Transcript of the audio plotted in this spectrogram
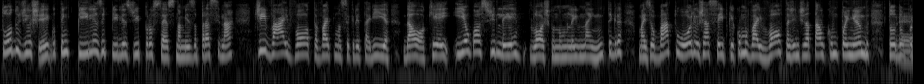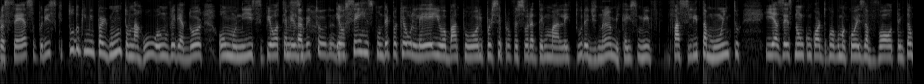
todo dia eu chego, tem pilhas e pilhas de processo na mesa para assinar, de vai, volta, vai para uma secretaria, dá ok. E eu gosto de ler, lógico, eu não leio na íntegra, mas eu bato o olho, eu já sei, porque como vai e volta, a gente já está acompanhando todo é. o processo. Por isso que tudo que me perguntam na rua, um vereador, ou munícipe, ou até mesmo. Sabe tudo, né? Eu sei responder porque eu leio, eu bato o olho, por ser professora, tenho uma leitura dinâmica, isso me facilita muito. E às vezes não concordo com alguma coisa, volta. Então,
